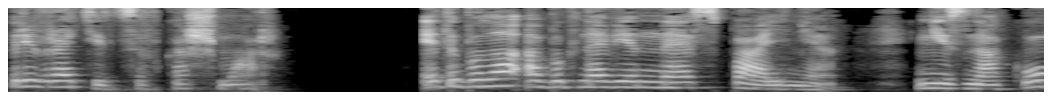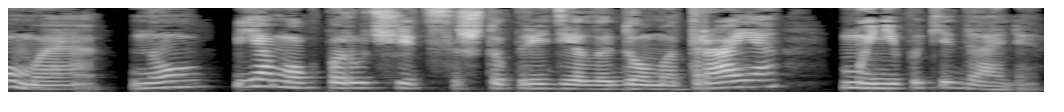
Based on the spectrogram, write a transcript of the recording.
превратиться в кошмар. Это была обыкновенная спальня, незнакомая, но я мог поручиться, что пределы дома Трая мы не покидали.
